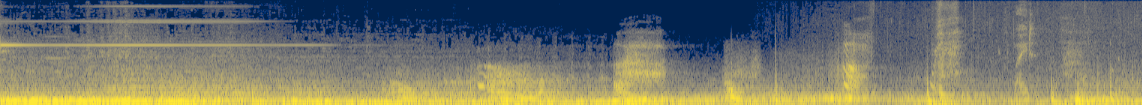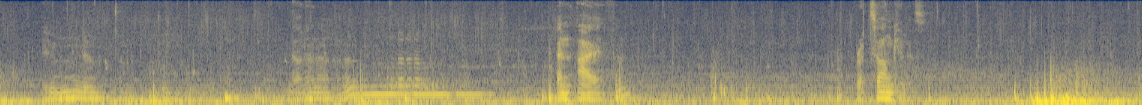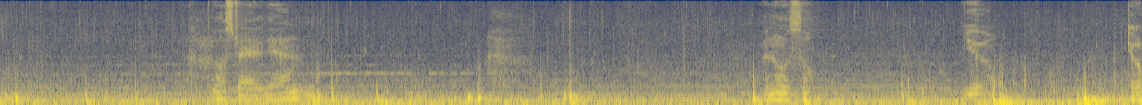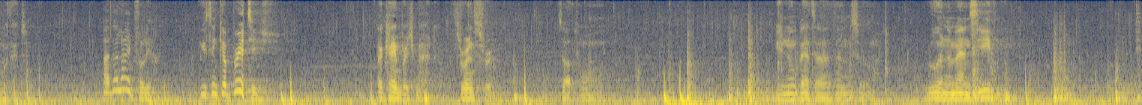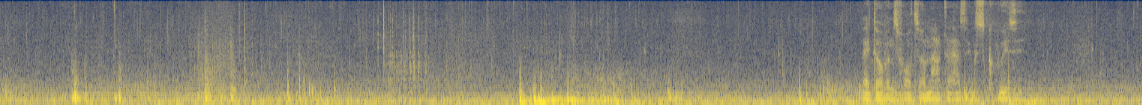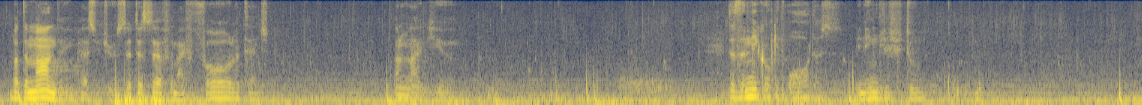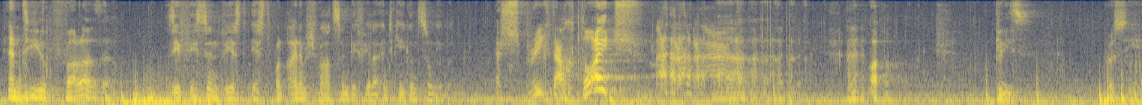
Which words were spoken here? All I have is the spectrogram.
Wait. An iPhone? Ratunculus. Australia. And also, you. Get on with it. How delightful. You think you're British? A Cambridge man, through and through. So, you know better than to ruin a man's evening. Beethoven's Fourth Sonata has exquisite but demanding passages that deserve my full attention. Unlike you. Does the Negro give orders in English too? And do you follow them? Sie wissen, wie es ist, von einem schwarzen Befehler entgegenzunehmen. Er spricht auch Deutsch! Please, proceed.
